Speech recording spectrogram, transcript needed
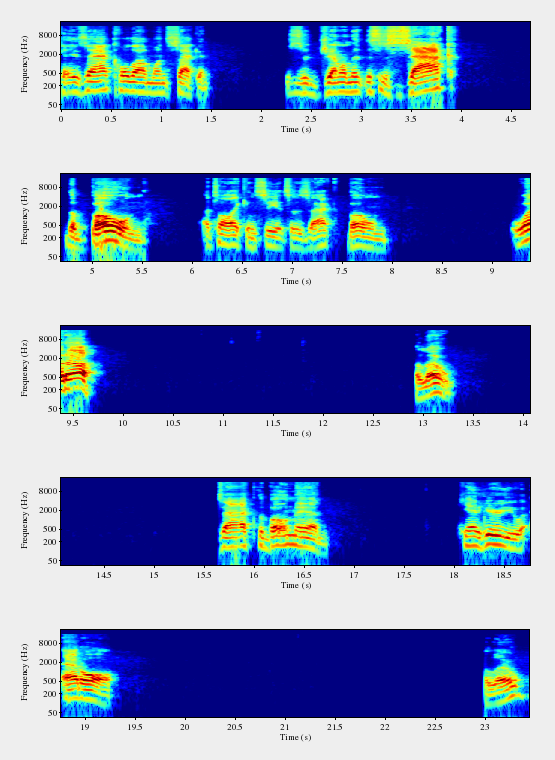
Okay, Zach, hold on one second. This is a gentleman. This is Zach the Bone. That's all I can see. It says Zach Bone. What up? Hello. Zach the Bone Man. Can't hear you at all. Hello?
